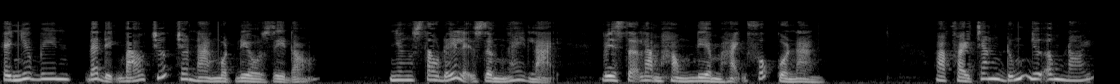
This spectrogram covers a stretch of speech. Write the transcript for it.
Hình như Bin đã định báo trước cho nàng một điều gì đó, nhưng sau đấy lại dừng ngay lại vì sợ làm hỏng niềm hạnh phúc của nàng. Hoặc phải chăng đúng như ông nói,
